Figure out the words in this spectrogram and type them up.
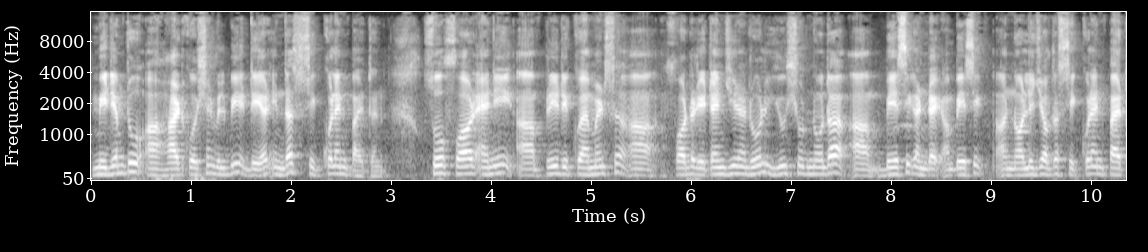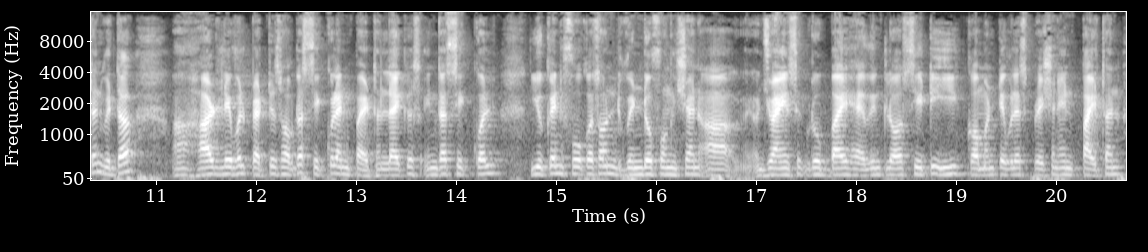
medium to uh, hard question will be there in the sql and python. So for any uh, pre-requirements uh, for the data engineer role you should know the uh, basic and uh, basic knowledge of the sql and python with the hard level practice of the sql and python. Like in the sql you can focus on window function joins group by having clause cte common table expression in python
